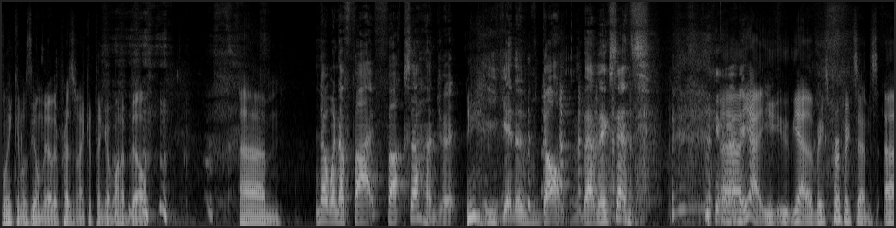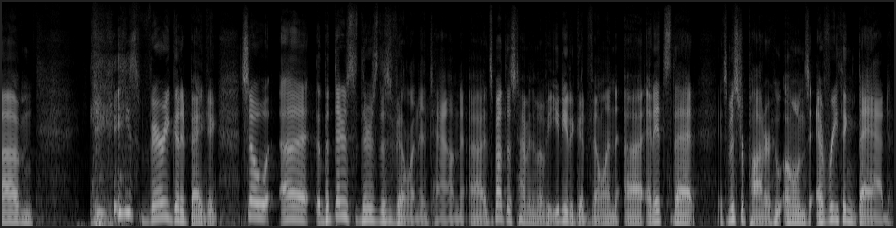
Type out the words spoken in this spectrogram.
Lincoln was the only other president I could think of on a bill. No, when a five fucks a hundred, you get a dollar. That makes sense. Uh, yeah, you, yeah, that makes perfect sense. Um, he's very good at banking. So, uh, but there's there's this villain in town. Uh, it's about this time in the movie. You need a good villain, uh, and it's that it's Mr. Potter who owns everything bad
